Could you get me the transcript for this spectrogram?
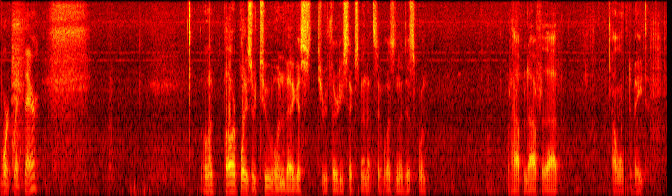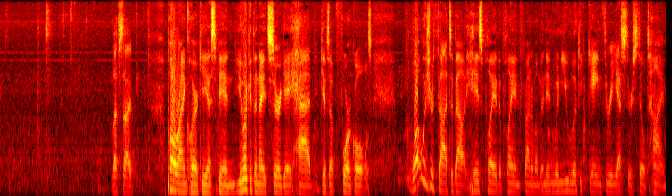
work with there? Well, the power plays are 2 1 Vegas through 36 minutes. It wasn't a discipline. What happened after that, I won't debate. Left side. Paul Ryan Clark, ESPN. You look at the night Sergei had, gives up four goals. What was your thoughts about his play, the play in front of him? And then when you look at game three, yes, there's still time.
